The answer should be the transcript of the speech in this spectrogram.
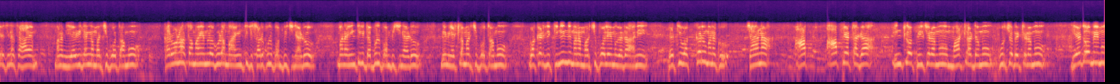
చేసిన సహాయం మనం ఏ విధంగా మర్చిపోతాము? కరోనా సమయంలో కూడా మా ఇంటికి సరుకులు పంపించినాడు. మన ఇంటికి డబ్బులు పంపించినాడు. మేము ఎట్లా మర్చిపోతాము? ఒకరిది తినింది మనం మర్చిపోలేము కదా అని ప్రతి ఒక్కరూ మనకు చాలా ఆప్ ఆప్యతగా ఇంట్లో పిలిచడము మాట్లాడడము కూర్చోబెట్టడము ఏదో మేము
